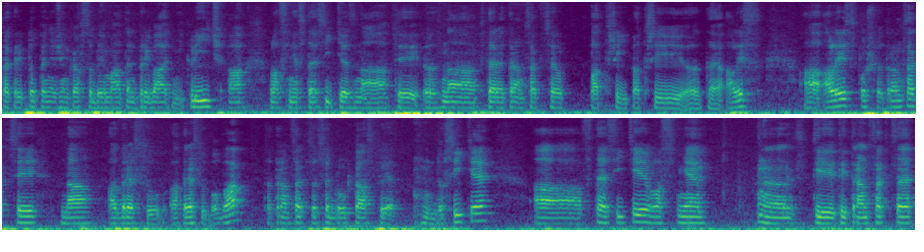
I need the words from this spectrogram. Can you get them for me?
ta kryptopeněženka v sobě má ten privátní klíč a vlastně z té sítě zná, ty, zná které transakce patří, patří eh, té Alice. A Alice pošle transakci na adresu, adresu Boba. Ta transakce se broadcastuje do sítě a v té síti vlastně Eh, ty, ty transakce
